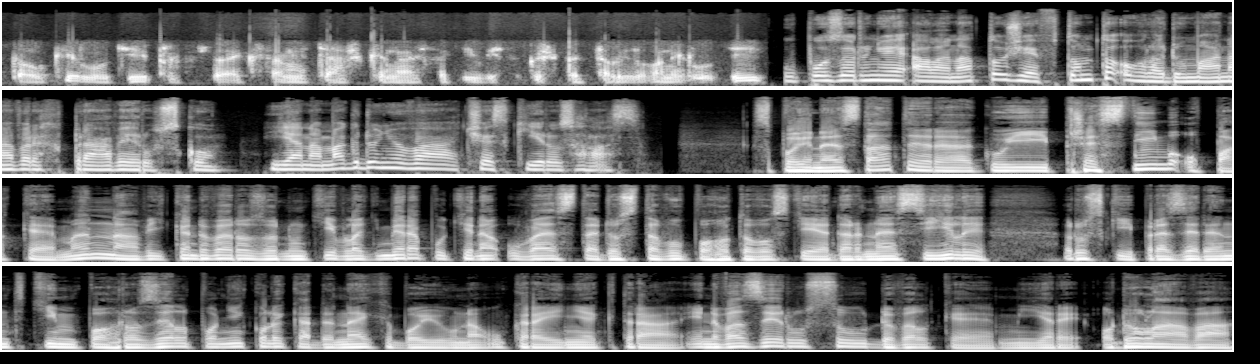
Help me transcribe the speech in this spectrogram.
stovky ľudí, pretože je extrémne ťažké nájsť takých vysoko špecializovaných ľudí. Upozorňuje ale na to, že v tomto ohledu má navrh právě Rusko. Jana Magdoňová, Český rozhlas. Spojené státy reagují přesným opakem na víkendové rozhodnutí Vladimira Putina uvést do stavu pohotovosti jaderné síly. Ruský prezident tím pohrozil po několika dnech bojů na Ukrajině, která invazi Rusů do velké míry odolává.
